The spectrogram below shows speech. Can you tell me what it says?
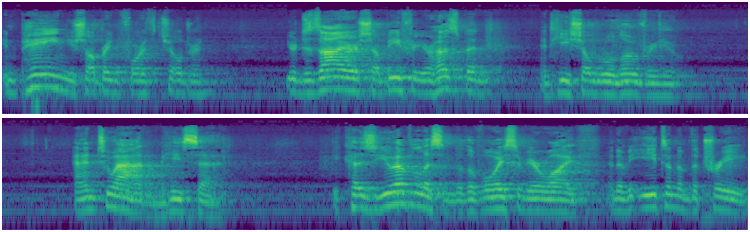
In pain you shall bring forth children. Your desire shall be for your husband, and he shall rule over you. And to Adam he said, Because you have listened to the voice of your wife, and have eaten of the tree,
